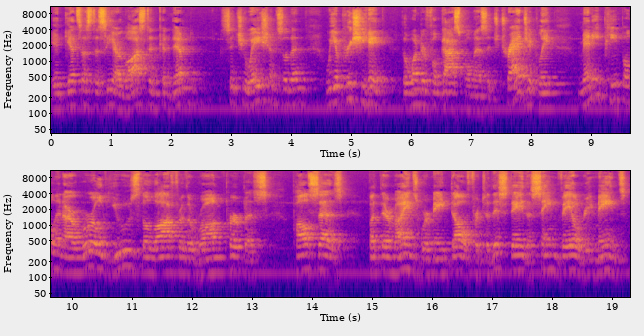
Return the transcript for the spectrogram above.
It gets us to see our lost and condemned situation so then we appreciate the wonderful gospel message. Tragically, Many people in our world use the law for the wrong purpose. Paul says, But their minds were made dull, for to this day the same veil remains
